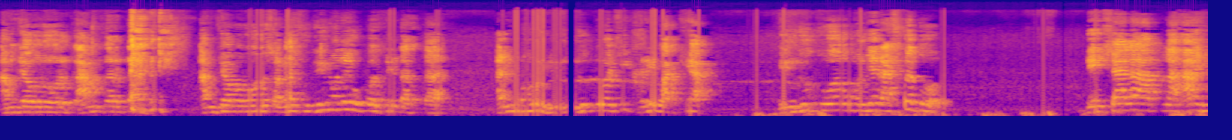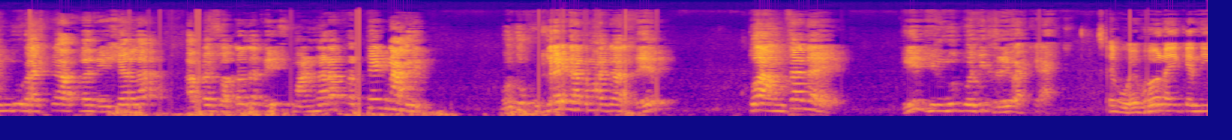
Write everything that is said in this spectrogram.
आमच्या बरोबर काम करतात. आमच्या बरोबर सणासुदीमध्ये उपस्थित असतात. आणि म्हणून हिंदुत्वाची खरी व्याख्या हिंदुत्व म्हणजे राष्ट्रत्व. देशाला आपला हा हिंदू राष्ट्र आपल्या देशाला आपला स्वतःचा देश मानणारा प्रत्येक नागरिक मग तो कुठल्याही धर्माचा असेल तो आमचाच आहे. हीच हिंदुत्वाची खरी व्याख्या आहे. वैभव नाईक यांनी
